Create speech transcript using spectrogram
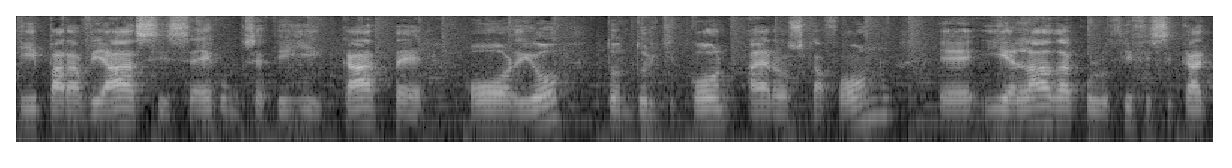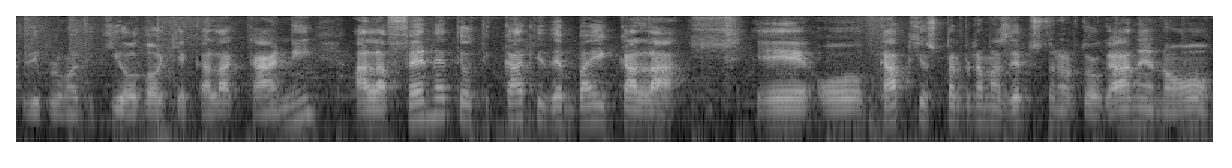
Οι παραβιάσεις έχουν ξεφύγει κάθε όριο των τουρκικών αεροσκαφών. Ε, η Ελλάδα ακολουθεί φυσικά τη διπλωματική οδό και καλά κάνει, αλλά φαίνεται ότι κάτι δεν πάει καλά ε, ο, κάποιος πρέπει να μαζέψει τον Ερντογάν, εννοώ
